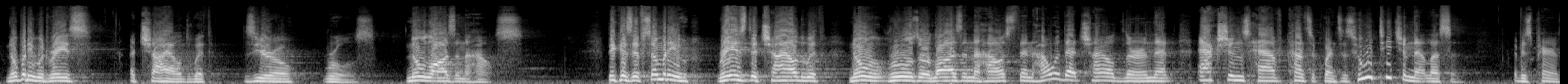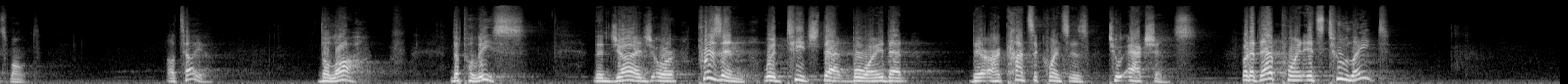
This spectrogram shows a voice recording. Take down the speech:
Nobody would raise a child with zero rules, no laws in the house. Because if somebody raised a child with no rules or laws in the house, then how would that child learn that actions have consequences? Who would teach him that lesson if his parents won't? I'll tell you the law, the police, the judge, or prison would teach that boy that there are consequences to actions. But at that point, it's too late.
